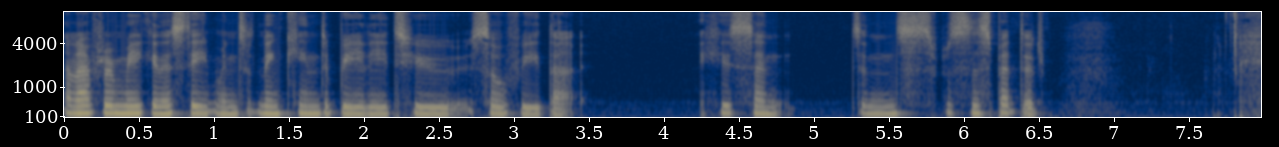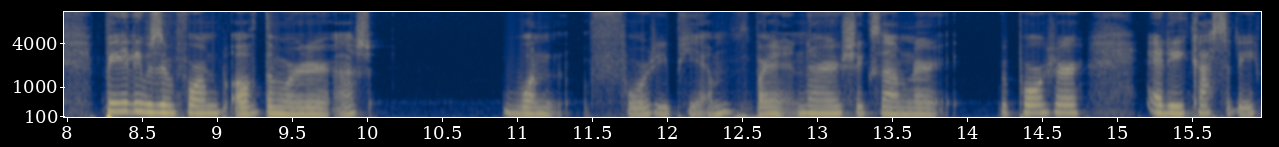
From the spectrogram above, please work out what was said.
and after making a statement linking the Bailey to Sophie that he sent was suspended. Bailey was informed of the murder at 1:40 p.m. by an Irish Examiner reporter Eddie Cassidy.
